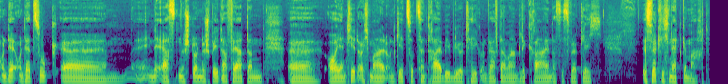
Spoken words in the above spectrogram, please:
Und der und der Zug äh, in der ersten Stunde später fährt, dann orientiert euch mal und geht zur Zentralbibliothek und werft da mal einen Blick rein. Das ist wirklich ist wirklich nett gemacht.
